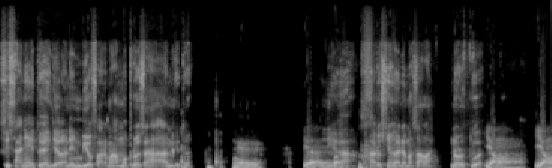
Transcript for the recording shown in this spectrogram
sisanya itu yang jalanin Bio Farma sama perusahaan gitu Ya, ya. Ya, Jadi ya harusnya nggak ada masalah menurut gua yang yang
